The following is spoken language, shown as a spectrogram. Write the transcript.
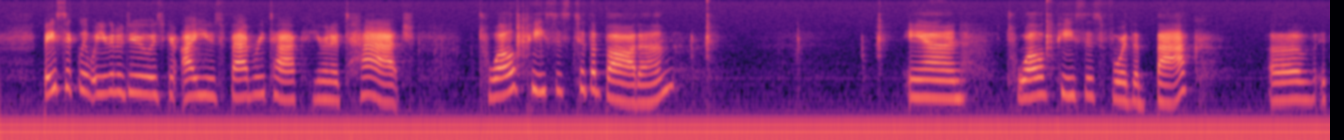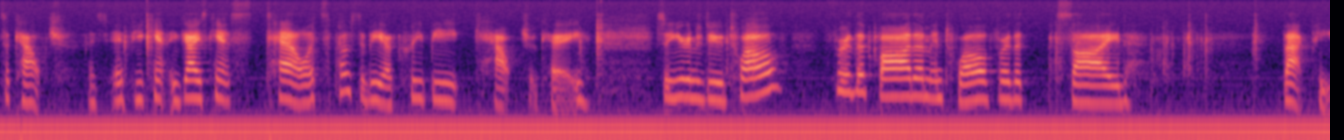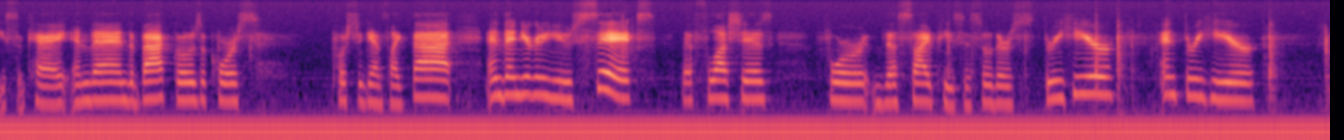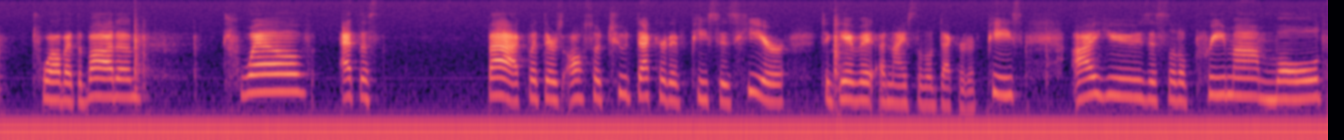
basically what you're going to do is I use Fabri-Tac. You're going to attach 12 pieces to the bottom and 12 pieces for the back of it's a couch. If you can't you guys can't tell, it's supposed to be a creepy couch, okay? So you're going to do 12 for the bottom and 12 for the side back piece, okay? And then the back goes, of course, pushed against like that. And then you're going to use six that flushes for the side pieces. So there's three here and three here, 12 at the bottom, 12 at the back, but there's also two decorative pieces here to give it a nice little decorative piece. I use this little Prima mold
